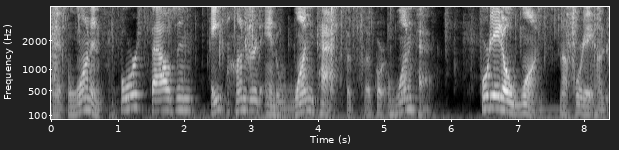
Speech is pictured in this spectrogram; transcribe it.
And it's one in 4,801 packs. Of, of course, one pack. 4801, not 4800.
